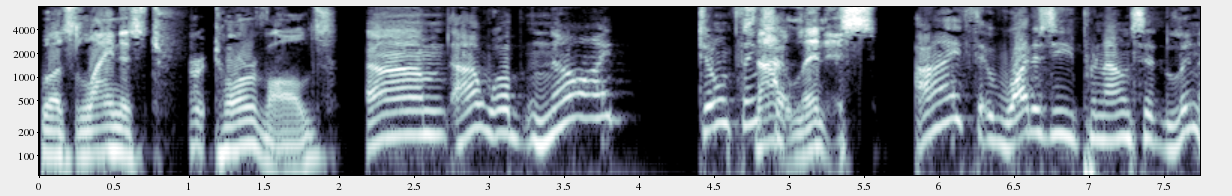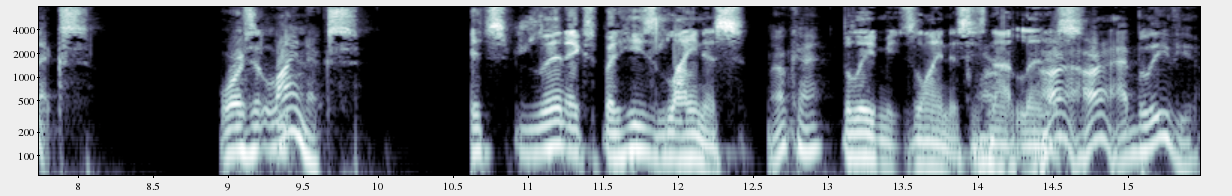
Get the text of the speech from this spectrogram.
Well, it's Linus Tor- Torvalds. Um. Uh, well, no, I don't It's think not so. Linus. I th- why does he pronounce it Linux, or is it Linux? It's Linux, but he's Linus. Okay, Believe me, he's Linus. He's not all Linus. right, all right, I believe you.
